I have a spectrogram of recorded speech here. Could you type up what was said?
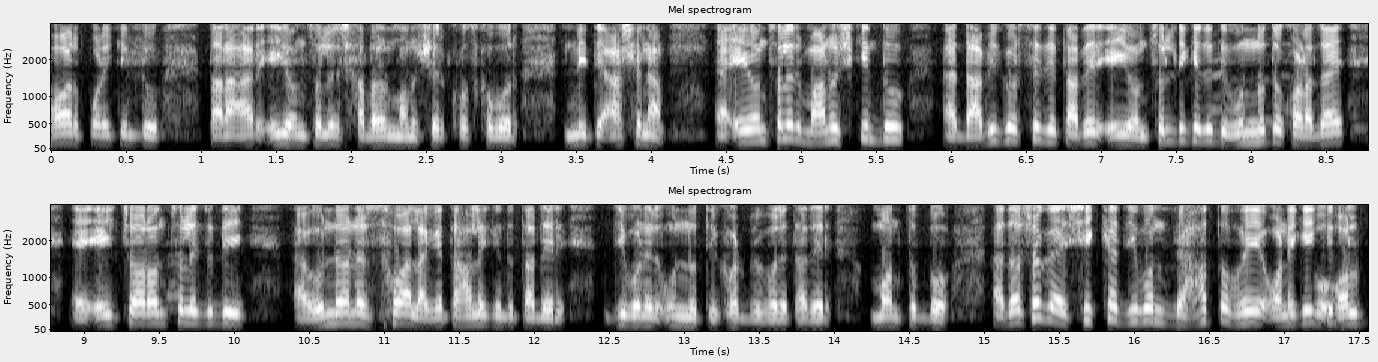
হওয়ার পরে কিন্তু তারা আর এই অঞ্চলের সাধারণ মানুষের খোঁজখবর নিতে আসে না। এই অঞ্চলের মানুষ কিন্তু দাবি করছে যে তাদের এই অঞ্চলটিকে যদি উন্নত করা যায় এই চর অঞ্চলে যদি উন্নয়নের ছোঁয়া লাগে, তাহলে কিন্তু তাদের জীবনের উন্নতি ঘটবে বলে তাদের মন্তব্য। দর্শক শিক্ষা জীবন ব্যাহত হয়ে অনেকেই অল্প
